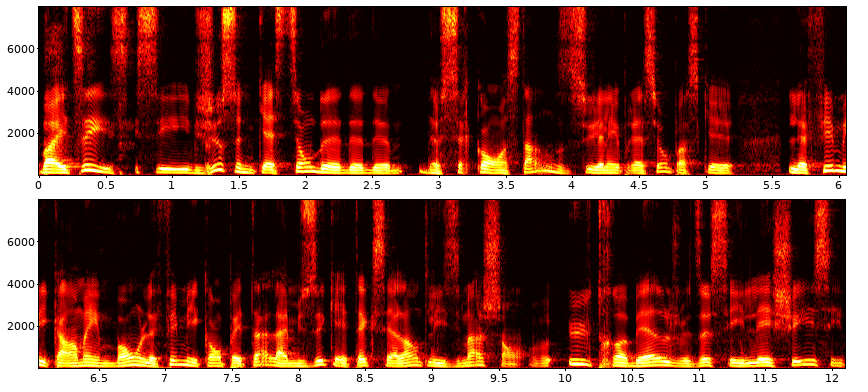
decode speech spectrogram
ben, tu sais, c'est juste une question de, de, de, de circonstances, j'ai l'impression, parce que le film est quand même bon, le film est compétent, la musique est excellente, les images sont ultra belles, je veux dire, c'est léché, c'est...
